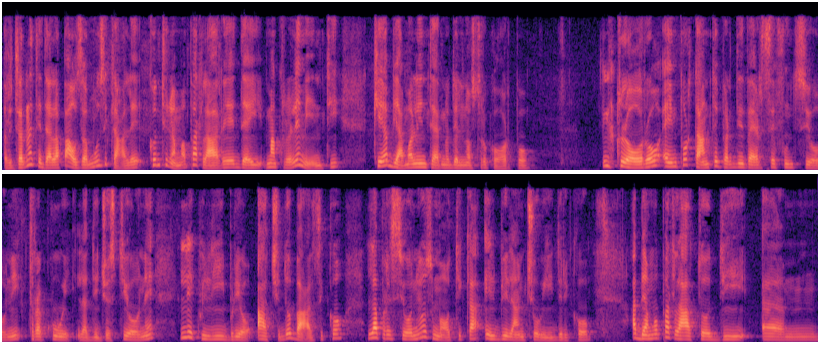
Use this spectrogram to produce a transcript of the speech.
Ritornati dalla pausa musicale, continuiamo a parlare dei macroelementi che abbiamo all'interno del nostro corpo. Il cloro è importante per diverse funzioni, tra cui la digestione, l'equilibrio acido-basico, la pressione osmotica e il bilancio idrico. Abbiamo parlato di ehm,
